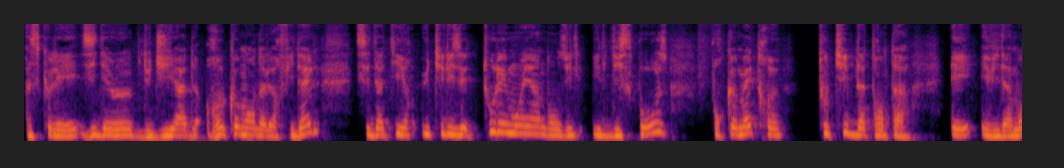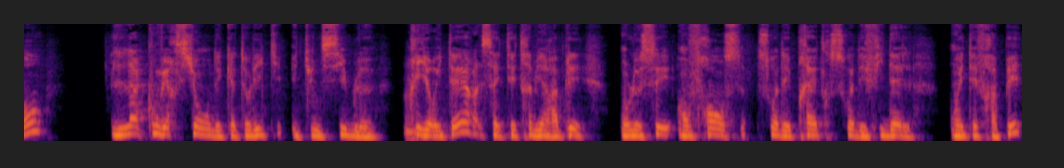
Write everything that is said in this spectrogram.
à ce que les idéologues du djihad recommandent à leurs fidèles, c'est-à-dire utiliser tous les moyens dont ils, disposent pour commettre tout type d'attentat. Et évidemment, la conversion des catholiques est une cible mmh. prioritaire. Ça a été très bien rappelé on le sait, en France, soit des prêtres, soit des fidèles ont été frappés.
